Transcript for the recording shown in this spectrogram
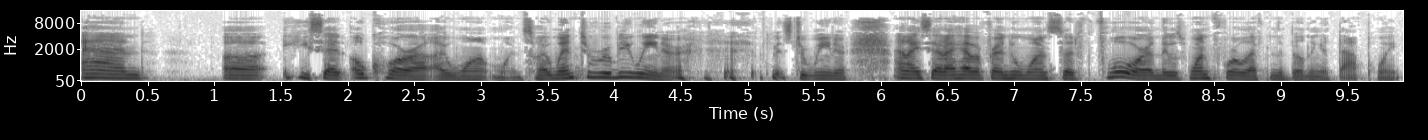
and uh, he said, "Oh, Cora, I want one." So I went to Ruby Weiner, Mr. Weiner, and I said, "I have a friend who wants a floor," and there was one floor left in the building at that point.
